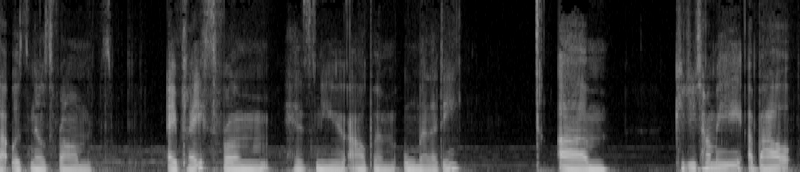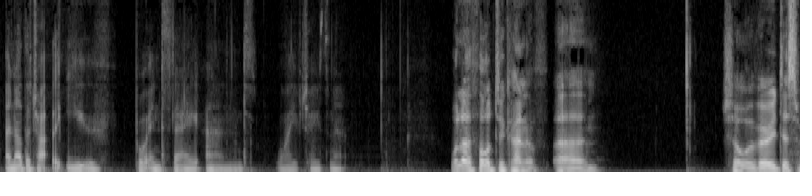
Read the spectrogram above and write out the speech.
That was Nils Frahm's A Place from his new album All Melody. Um, could you tell me about another track that you've brought in today and why you've chosen it? Well, I thought to kind of um, show a very dis-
